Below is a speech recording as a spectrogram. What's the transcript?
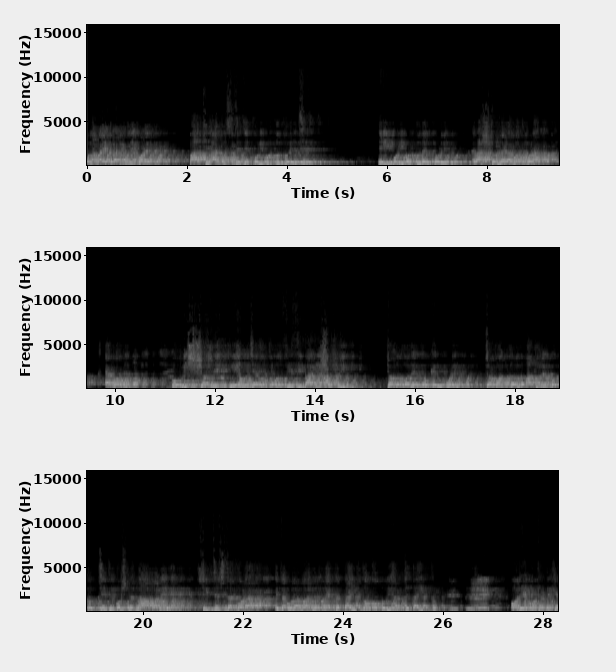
ওলামা একরাম মনে করে পাঁচই আগস্টে যে পরিবর্তন হয়েছে, এই পরিবর্তনের পরে রাষ্ট্র মেরামত করা এবং ভবিষ্যতে কেউ যেন কোন ফেসিবাদী শক্তি জনগণের বুকের উপরে জগদ্দল পাথরের মতো চেপে বসতে না পারে, সেই চেষ্টা করা এটা ওলামাদের একটা দায়িত্ব, অপরিহার্য দায়িত্ব। অনেক কথা দেখে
